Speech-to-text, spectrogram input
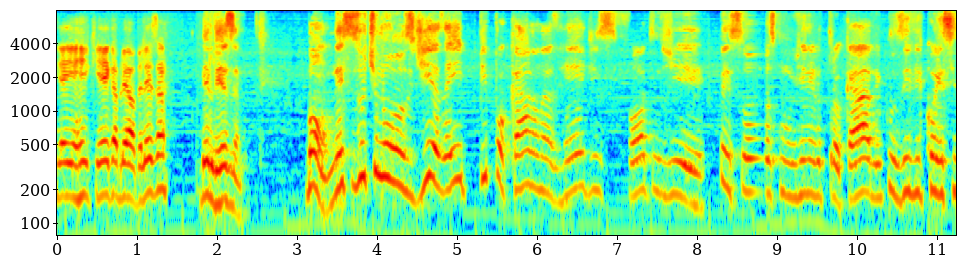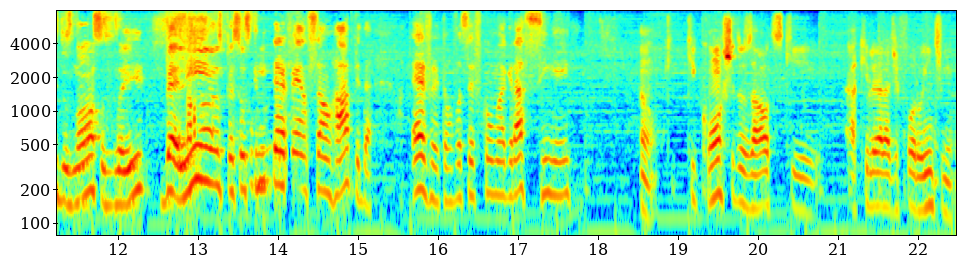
E aí, Henrique? E aí, Gabriel? Beleza? Beleza. Bom, nesses últimos dias aí pipocaram nas redes fotos de pessoas com gênero trocado, inclusive conhecidos nossos aí, velhinhos, pessoas que. Intervenção rápida. Everton, você ficou uma gracinha, hein? Não, que, que conste dos autos que aquilo era de foro íntimo,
